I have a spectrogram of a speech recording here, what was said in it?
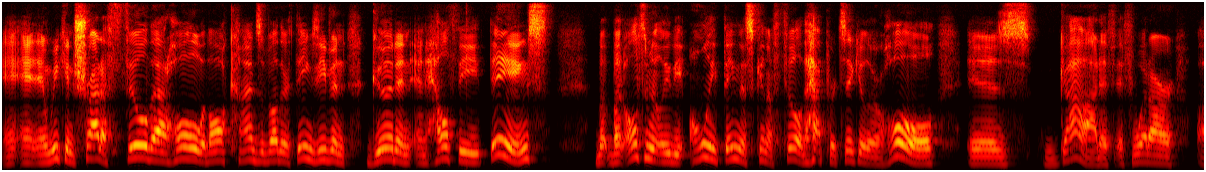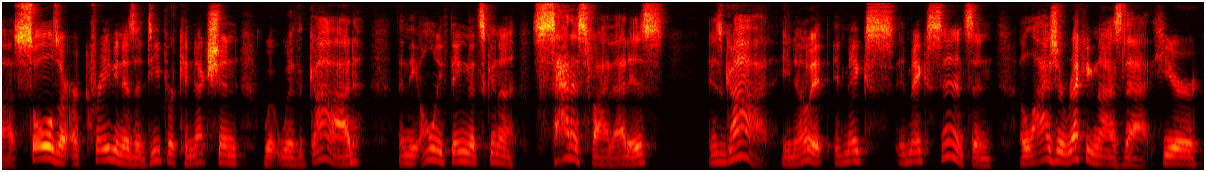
And, and, we can try to fill that hole with all kinds of other things, even good and, and healthy things. But, but ultimately, the only thing that's going to fill that particular hole is God. If, if what our uh, souls are, are, craving is a deeper connection with, with God, then the only thing that's going to satisfy that is, is God. You know, it, it, makes, it makes sense. And Elijah recognized that here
